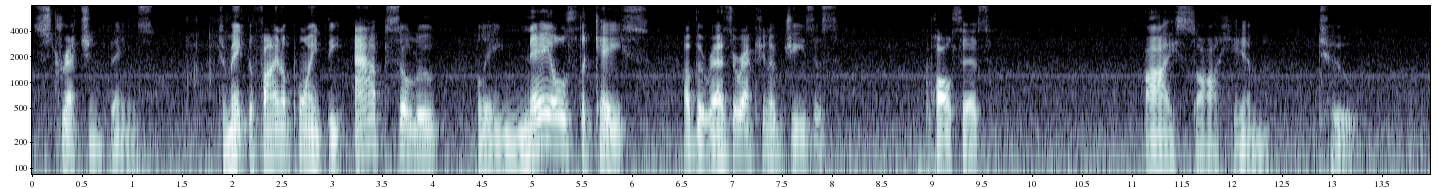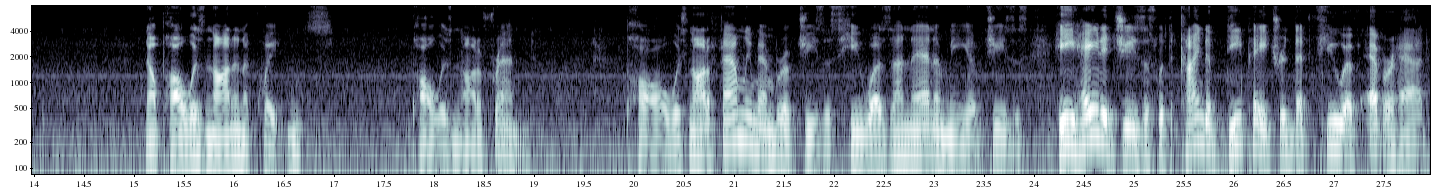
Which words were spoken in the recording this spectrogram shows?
stretching things. To make the final point, the absolutely nails the case of the resurrection of Jesus. Paul says, I saw him too. Now, Paul was not an acquaintance, Paul was not a friend. Paul was not a family member of Jesus, he was an enemy of Jesus. He hated Jesus with the kind of deep hatred that few have ever had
